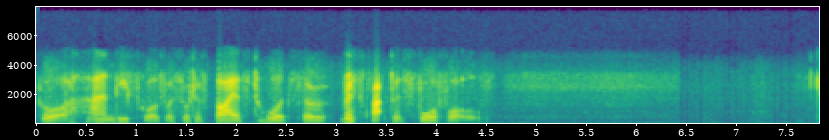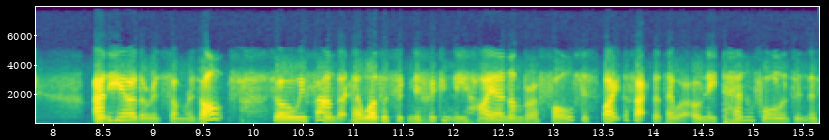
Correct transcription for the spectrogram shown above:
score. And these scores were sort of biased towards the risk factors for falls. And here there is some results. So we found that there was a significantly higher number of falls, despite the fact that there were only 10 fallers in this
